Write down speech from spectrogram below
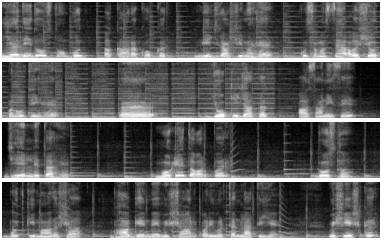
यदि दोस्तों बुद्ध अकारक होकर नीच राशि में है, कुछ समस्याएँ अवश्य उत्पन्न होती है जो कि जातक आसानी से झेल लेता है। मोटे तौर पर दोस्तों, बुद्ध की महादशा भाग्य में विशाल परिवर्तन लाती है। विशेषकर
